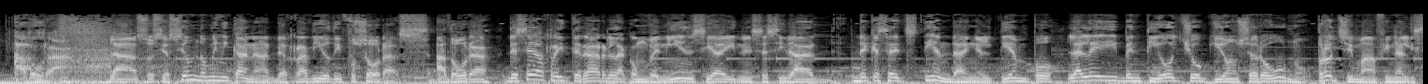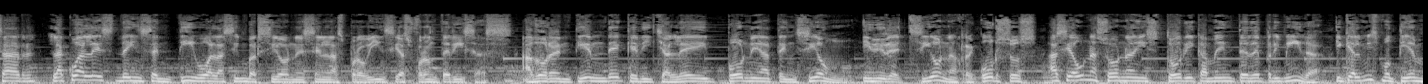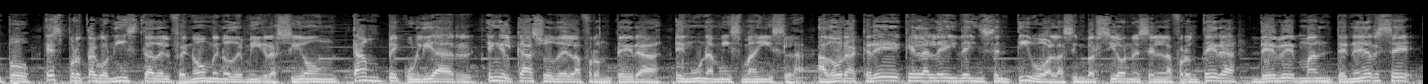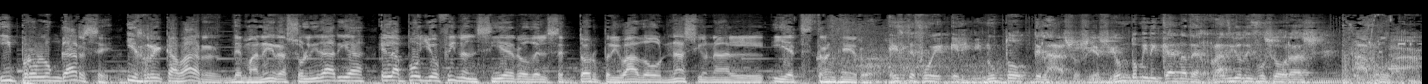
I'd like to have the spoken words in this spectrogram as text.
Adora. La Asociación Dominicana de Radiodifusoras, Adora, desea reiterar la conveniencia y necesidad de que se extienda en el tiempo la Ley 28-01, próxima a finalizar, la cual es de incentivo a las inversiones en las provincias fronterizas. Adora entiende que dicha ley pone atención y direcciona recursos hacia una zona histórica históricamente deprimida y que al mismo tiempo es protagonista del fenómeno de migración tan peculiar en el caso de la frontera en una misma isla. Adora cree que la ley de incentivo a las inversiones en la frontera debe mantenerse y prolongarse y recabar de manera solidaria el apoyo financiero del sector privado nacional y extranjero. Este fue el minuto de la Asociación Dominicana de Radiodifusoras Ahora.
